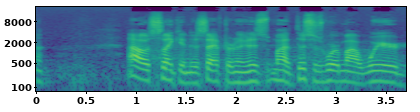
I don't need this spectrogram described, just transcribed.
I was thinking this afternoon, this is, my, this is where my weird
